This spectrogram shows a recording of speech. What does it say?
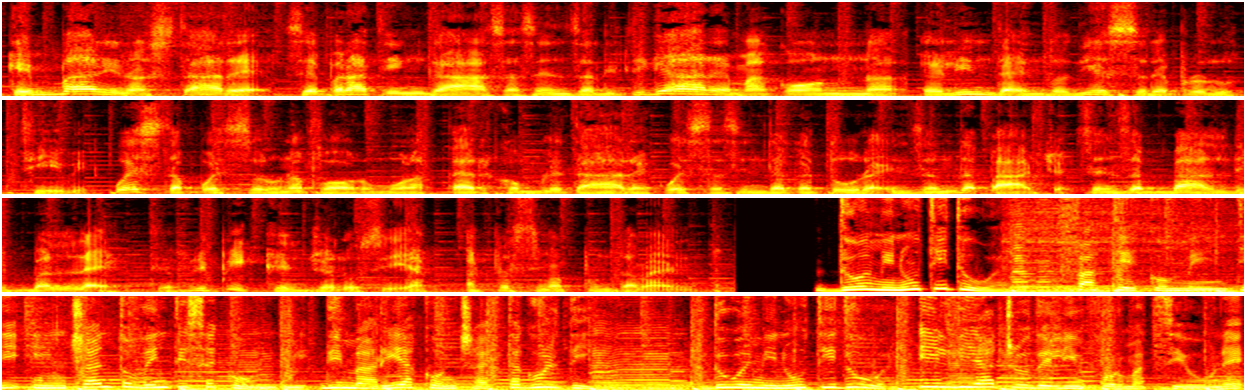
che imparino a stare stare separati in casa senza litigare ma con eh, l'intento di essere produttivi. Questa può essere una formula per completare questa sindacatura in santa pace senza balli, balletti, ripicche e gelosia. Al prossimo appuntamento. 2 minuti 2. Fatti e commenti in 120 secondi di Maria Concetta Goldini. 2 minuti 2. Il viaggio dell'informazione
